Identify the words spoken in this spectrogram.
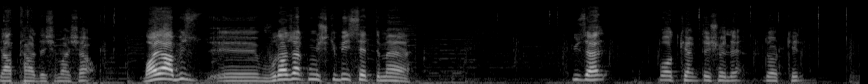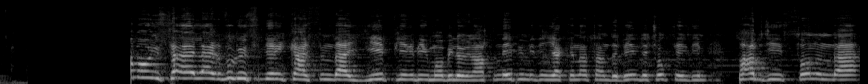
Yat kardeşim aşağı. Bayağı biz e, vuracakmış gibi hissettim he. Güzel. Bootcamp'te şöyle 4 kill. Oyun severler. Bugün sizlerin karşısında yepyeni bir mobil oyun. Aslında hepimizin yakından tanıdığı, benim de çok sevdiğim PUBG sonunda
